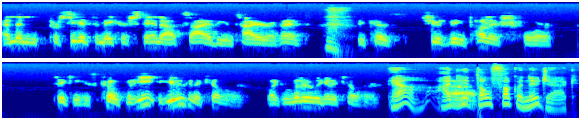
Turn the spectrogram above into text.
and then proceeded to make her stand outside the entire event because she was being punished for taking his coke, but he he was gonna kill her, like literally gonna kill her. Yeah, I Uh, don't fuck with New Jack.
